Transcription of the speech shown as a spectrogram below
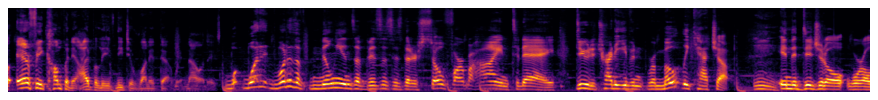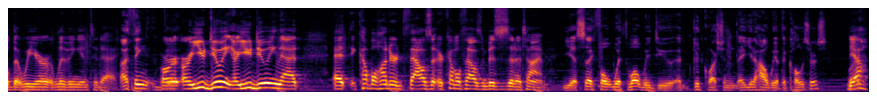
So every company, I believe, need to run it that way nowadays. What, what what are the millions of businesses that are so far behind today do to try to even remotely catch up mm. in the digital world that we are living in today? I think. or are you doing are you doing that at a couple hundred thousand or a couple thousand businesses at a time? Yes, like for with what we do, and good question. You know how we have the closers? right? Yeah.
